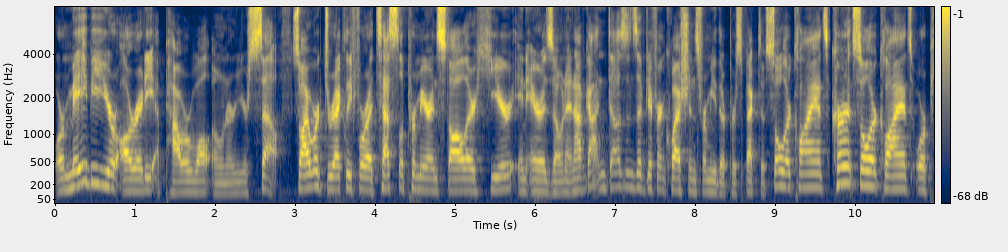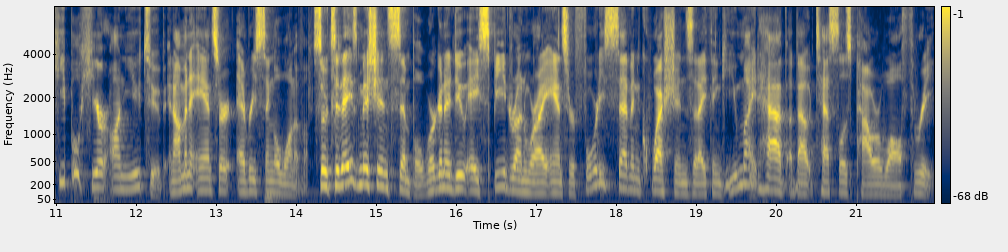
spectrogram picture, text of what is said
or maybe you're already a Powerwall owner yourself. So I work directly for a Tesla Premier installer here in Arizona, and I've gotten dozens of different questions from either prospective solar clients, current solar clients, or people here on YouTube, and I'm gonna answer every single one of them. So today's mission is simple. We're gonna do a speed run where I answer 47 questions that I think you might have about Tesla's Powerwall 3.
